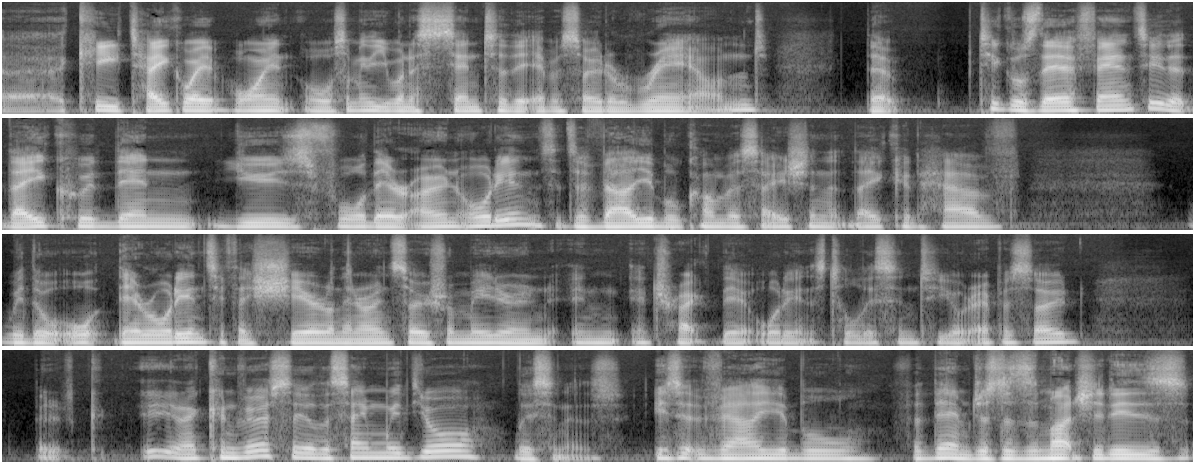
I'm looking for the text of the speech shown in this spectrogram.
a key takeaway point or something that you want to center the episode around that tickles their fancy that they could then use for their own audience, it's a valuable conversation that they could have with their audience if they share it on their own social media and, and attract their audience to listen to your episode. But it, you know, conversely, or the same with your listeners. Is it valuable for them just as much as it is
